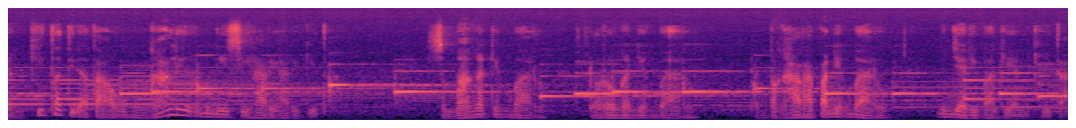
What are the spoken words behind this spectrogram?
yang kita tidak tahu mengalir mengisi hari-hari kita. Semangat yang baru, dorongan yang baru, dan pengharapan yang baru menjadi bagian kita.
